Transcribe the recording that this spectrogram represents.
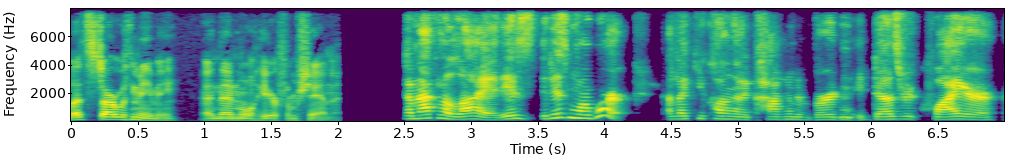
Let's start with Mimi, and then we'll hear from Shannon. I'm not going to lie, it is it is more work. I like you calling it a cognitive burden. It does require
